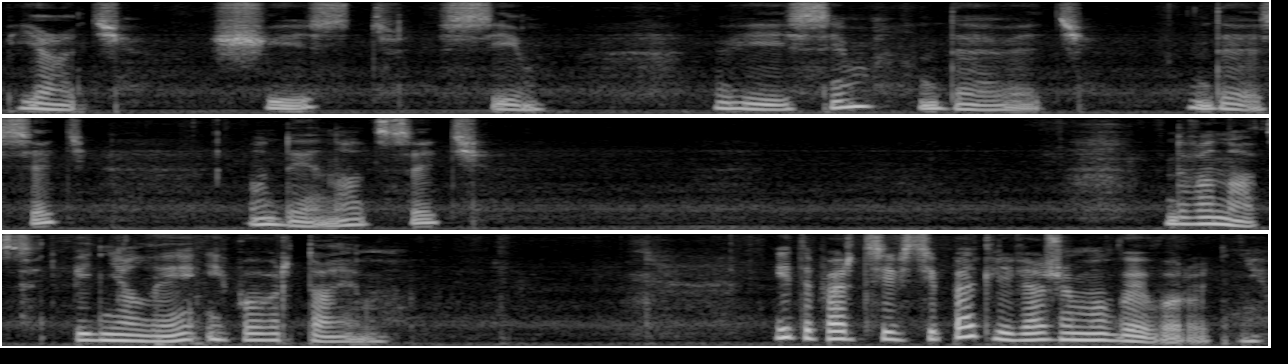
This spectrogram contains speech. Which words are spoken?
п'ять, шість, сім, вісім, дев'ять, десять, одинадцять. 12. Підняли і повертаємо. І тепер ці всі петлі в'яжемо виворотні.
